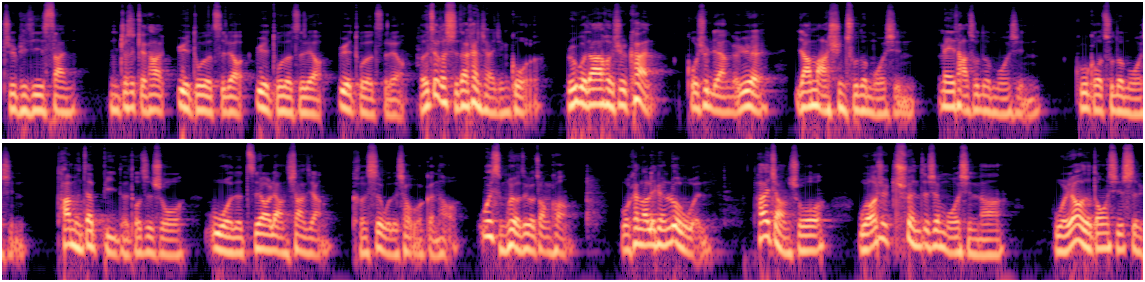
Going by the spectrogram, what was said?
GPT 三，你就是给他越多的资料，越多的资料，越多的资料，而这个时代看起来已经过了。如果大家回去看。过去两个月，亚马逊出的模型、Meta 出的模型、Google 出的模型，他们在比的都是说我的资料量下降，可是我的效果更好。为什么会有这个状况？我看到了一篇论文，他在讲说我要去劝这些模型呢、我要的东西是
